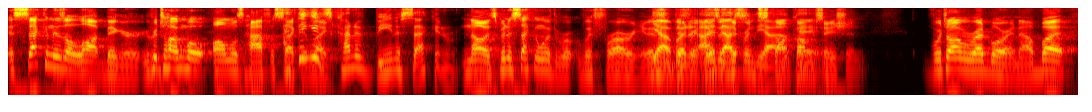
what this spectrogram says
A second is a lot bigger. We're talking about almost half a second. I think like, it's kind of being a second. No, it's been a second with with Ferrari. There's Yeah, a but different, I- there's a that's- different yeah, stock okay. conversation. We're talking Red Bull right now, but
